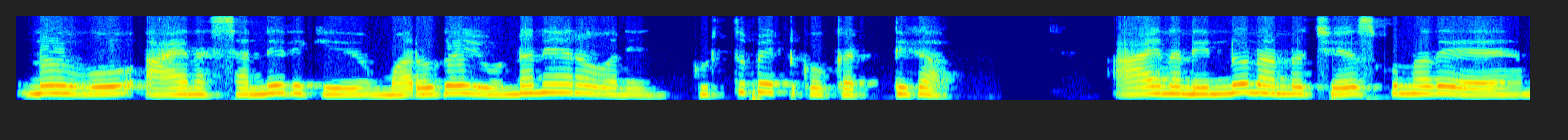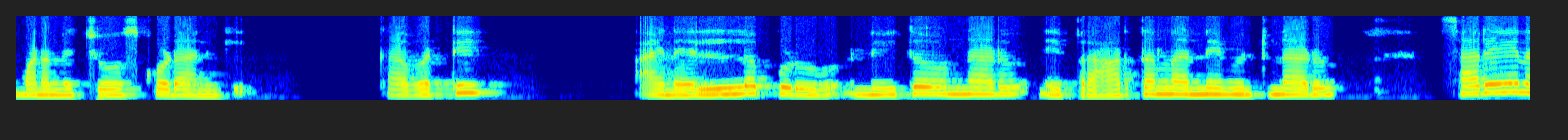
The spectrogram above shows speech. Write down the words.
నువ్వు ఆయన సన్నిధికి మరుగై ఉండనేరవు అని గుర్తుపెట్టుకో గట్టిగా. ఆయన నిన్ను నన్ను చేసుకున్నదే మనల్ని చూసుకోవడానికి. కాబట్టి ఆయన ఎల్లప్పుడూ నీతో ఉన్నాడు నీ ప్రార్థనలన్నీ వింటున్నాడు. సరైన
